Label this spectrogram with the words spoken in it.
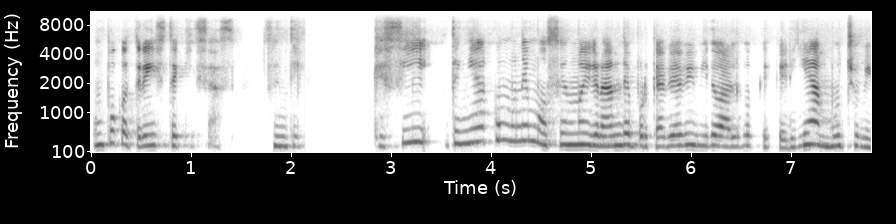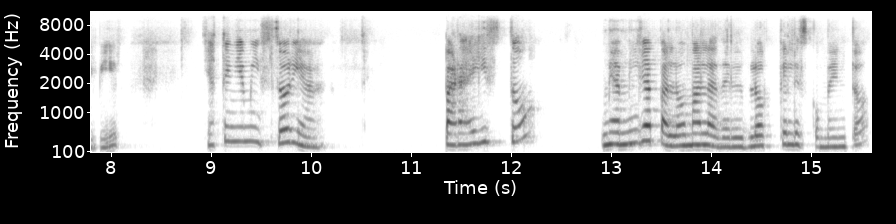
un poco triste quizás. Sentí que sí, tenía como una emoción muy grande porque había vivido algo que quería mucho vivir. Ya tenía mi historia. Para esto, mi amiga Paloma, la del blog que les comento,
